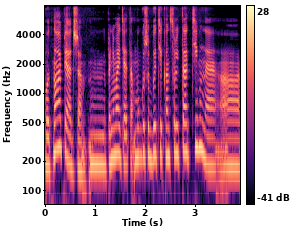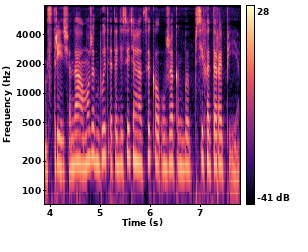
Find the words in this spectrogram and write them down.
Вот, но опять же, понимаете, это может быть и консультативная э, встреча, да, может быть, это действительно цикл уже как бы психотерапии.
